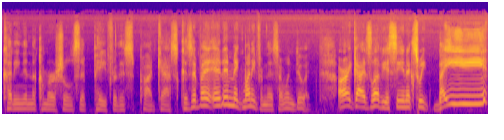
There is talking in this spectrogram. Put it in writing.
cutting in the commercials that pay for this podcast. Because if I, I didn't make money from this, I wouldn't do it. All right, guys, love you. See you next week. Bye.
